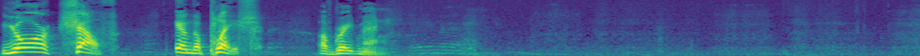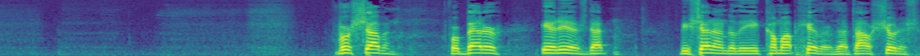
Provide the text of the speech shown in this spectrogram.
yourself in the place of great men. Verse 7 For better it is that be said unto thee, Come up hither, that thou shouldest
